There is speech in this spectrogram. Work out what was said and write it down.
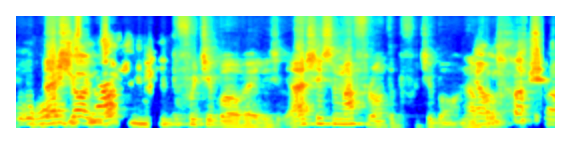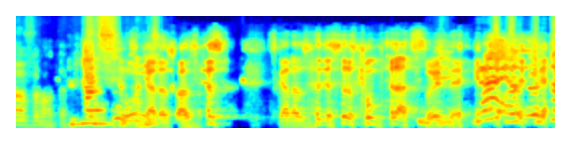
o Eu Rony acho joga. isso uma afronta pro futebol, velho. Eu acho isso uma afronta pro futebol. Na É, eu não acho uma afronta. Nossa, Os caras fazem, as- os caras fazem essas comparações, né? Não, eu, eu tô,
